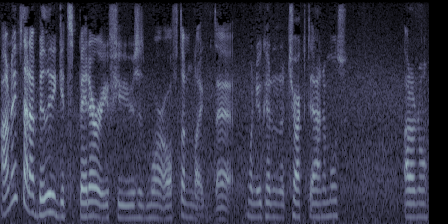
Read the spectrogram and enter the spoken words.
I don't know if that ability gets better if you use it more often, like that when you can attract animals. I don't know.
